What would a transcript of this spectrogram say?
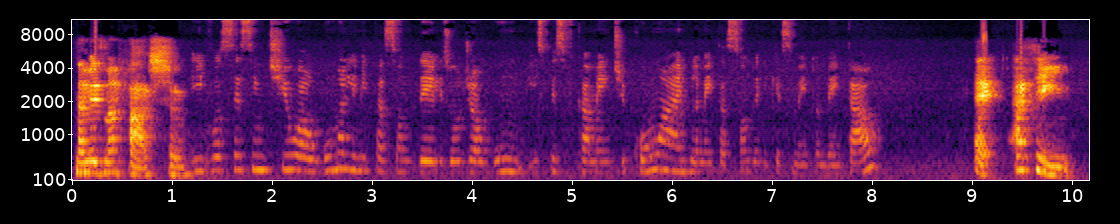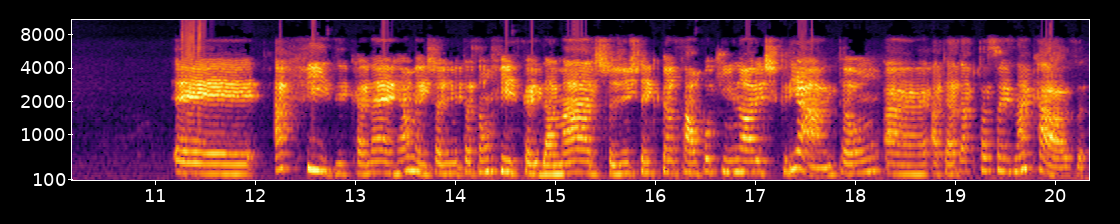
na mesma faixa. E você sentiu alguma limitação deles ou de algum especificamente com a implementação do enriquecimento ambiental? É, assim, é, a física, né? Realmente, a limitação física ali da marcha, a gente tem que pensar um pouquinho na hora de criar. Então, a, até adaptações na casa.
